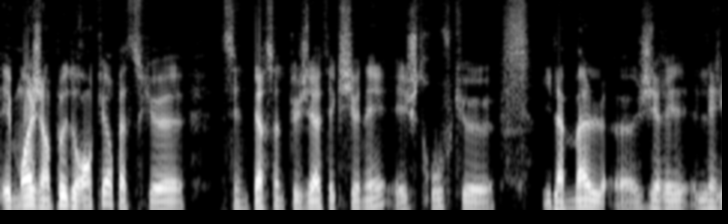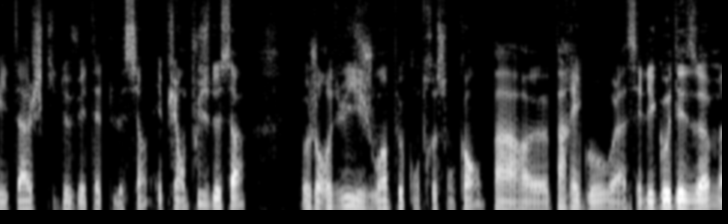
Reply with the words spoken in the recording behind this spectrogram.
et, moi j'ai un peu de rancœur parce que c'est une personne que j'ai affectionnée et je trouve que il a mal euh, géré l'héritage qui devait être le sien. Et puis en plus de ça, aujourd'hui, il joue un peu contre son camp par euh, par ego. Voilà, c'est l'ego des hommes.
